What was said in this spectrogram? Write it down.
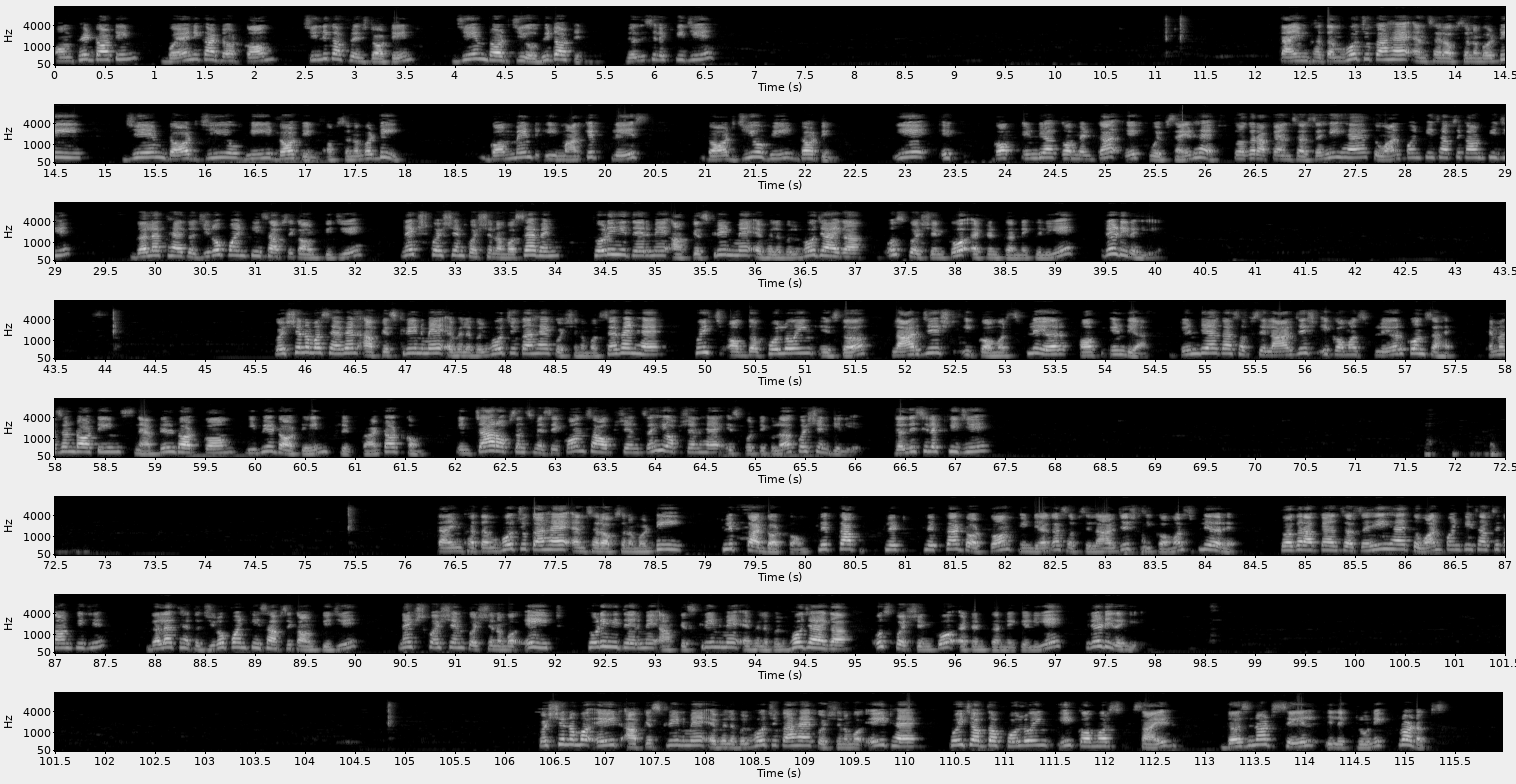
Omfed dot in Boyanika dot com Chilika fresh dot in GM dot GOV dot in जल्दी सिलेक्ट कीजिए। टाइम खत्म हो चुका है। Answer option number D gm.gov.in option number D government e market place dot GOV dot in ये एक India government का एक वेबसाइट है। तो अगर आपका आंसर सही है तो वन पॉइंट के हिसाब से काउंट कीजिए। गलत है तो ज़ीरो पॉइंट के हिसाब से काउंट कीजिए। Next question question number seven थोड़ी ही देर में आपके स्क्रीन में अवेलेबल हो जाएगा। उस क्वेश्चन को अटेंड करने के लिए रेडी रहिए। क्वेश्चन नंबर सेवन आपके स्क्रीन में अवेलेबल हो चुका है। क्वेश्चन नंबर सेवन है which of the following is the largest e-commerce player of India? India का सबसे लार्जेस्ट ई कॉमर्स प्लेयर कौन सा है? Amazon.in, Snapdeal.com, eBay.in, Flipkart.com इन फ्लिपकार्ट डॉट कॉम इन चार ऑप्शन में से कौन सा ऑप्शन सही ऑप्शन है इस पर्टिकुलर क्वेश्चन के लिए? जल्दी सिलेक्ट कीजिए। टाइम खत्म हो चुका है। Answer option number D Flipkart dot com Flipkart Flipkart dot com India का सबसे लार्जेस्ट ई कॉमर्स प्लेयर है। तो अगर आपका आंसर सही है तो वन पॉइंट के हिसाब से काउंट कीजिए। गलत है तो ज़ीरो पॉइंट के हिसाब से काउंट कीजिए। Next question question number eight थोड़ी ही देर में आपके स्क्रीन में अवेलेबल हो जाएगा। उस क्वेश्चन को अटेंड करने के लिए रेडी रहिए। क्वेश्चन नंबर एट आपके स्क्रीन में अवेलेबल हो चुका है। क्वेश्चन नंबर एट है, which of the following e-commerce site does not sell electronic products?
